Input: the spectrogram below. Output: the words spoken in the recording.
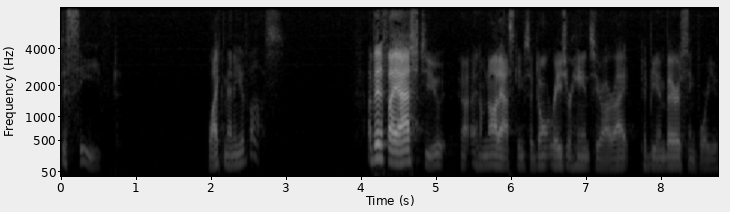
deceived, like many of us. I bet if I asked you, uh, and I'm not asking, so don't raise your hands here, all right? It Could be embarrassing for you.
